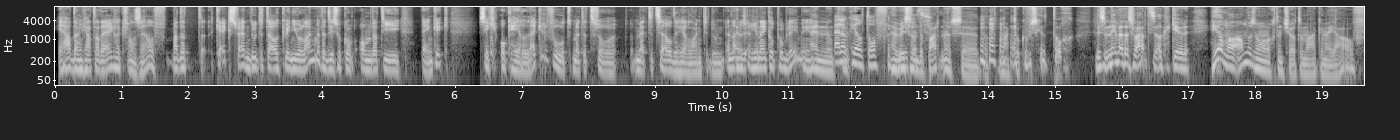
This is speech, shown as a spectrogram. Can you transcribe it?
Ja, dan gaat dat eigenlijk vanzelf. Maar dat, kijk, Sven doet het al, ik weet niet hoe lang, maar dat is ook om- omdat hij, denk ik, zich ook heel lekker voelt met, het zo, met hetzelfde heel lang te doen. En dan is er geen enkel probleem mee. En ook, ben ook heel tof. en wisselende partners, eh, dat maakt ook een verschil, toch? Dus nee, maar dat is waar. Het is elke keer helemaal anders om een ochtendshow te maken met jou. Of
